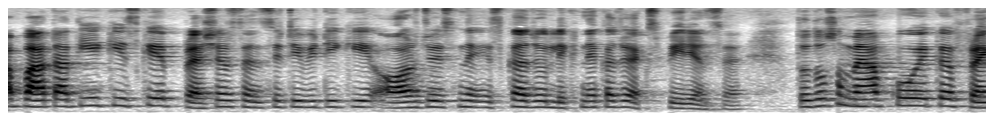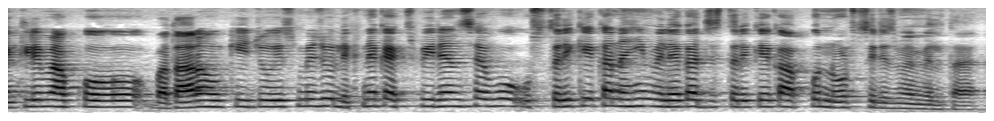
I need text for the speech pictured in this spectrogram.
अब बात आती है कि इसके प्रेशर सेंसिटिविटी की और जो इसने, इसका जो लिखने का जो एक्सपीरियंस है। तो दोस्तों, मैं आपको एक फ्रेंकली मैं आपको बता रहा हूँ कि जो इसमें जो लिखने का एक्सपीरियंस है, वो उस तरीके का नहीं मिलेगा जिस तरीके का आपको नोट सीरीज़ में मिलता है।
